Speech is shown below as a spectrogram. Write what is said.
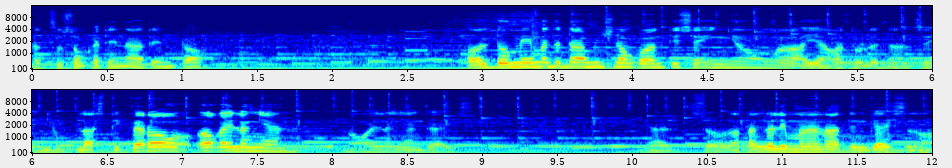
at susungkitin natin to. Although may madadamage ng konti sa inyong uh, ayan katulad na sa inyong plastic pero okay lang yan. Okay lang yan guys. Yan. So tatanggalin muna natin guys no.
